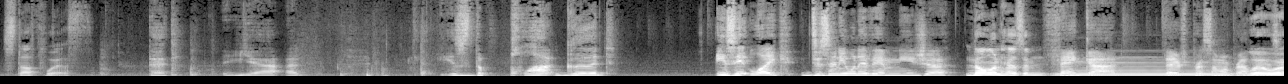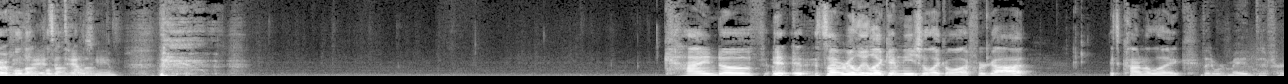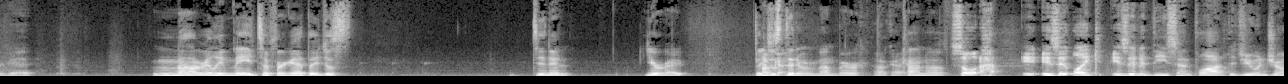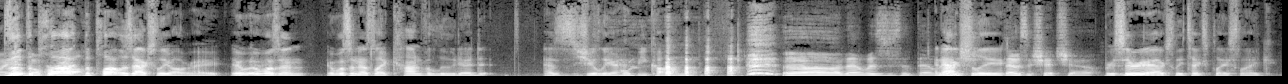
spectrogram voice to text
stuff with. That yeah. I, is the plot good? Is it like? Does anyone have amnesia? No one has a. Thank God. Mm. There's someone probably. Wait, wait, amnesia. hold on, It's hold a on, Tales hold on. game. Kind of. It, it, it's not really like amnesia, like oh I forgot. It's kind of like They were made to forget. not really made to forget. They just didn't. You're right. They just Okay. didn't remember. Okay. Kind of. So h- i- is it like? Is it a decent plot? Did you enjoy the it the overall? plot the plot was actually all right. It, it wasn't it wasn't as like convoluted as Xillia had become. Oh, that was that was And a sh- actually- that was a shit show. Berseria actually takes place like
